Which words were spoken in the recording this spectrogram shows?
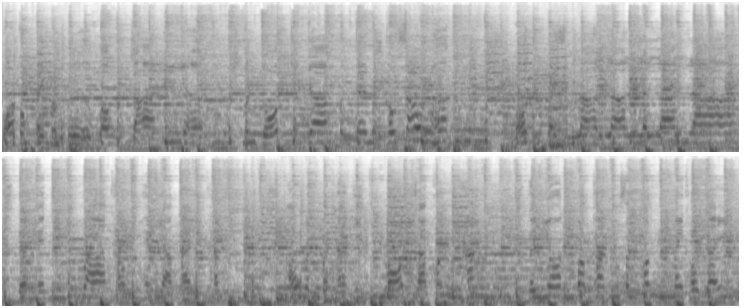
บอกต้องไปพำเพอเฝ้าใจอีหยังมันจบทุกอย่างตั้งแต่เมื่อเขาเศร้าหักบอกต้องไปสั่งลาลาลาลาลาก็เห็นอยู่ว่าเขาแห่งอยากไปทักเอามันเบิดหน้าที่ทุกหมดจากคนหันก็ย้อนบอกคักสำคนไม่เข้าใจบ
